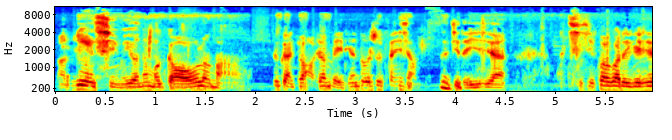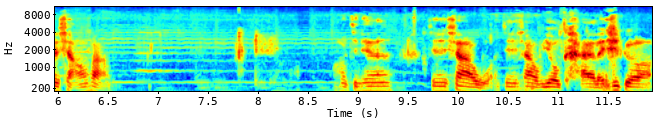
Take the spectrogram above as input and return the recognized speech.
啊热情没有那么高了嘛，就感觉好像每天都是分享自己的一些奇奇怪怪的一个一些想法。然后今天今天下午，今天下午又开了一个，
